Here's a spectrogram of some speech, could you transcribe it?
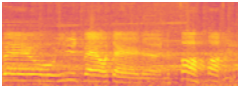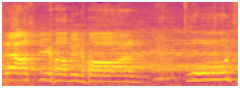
dværge i dværgdalen. Lad os give ham en hånd. Brutus!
